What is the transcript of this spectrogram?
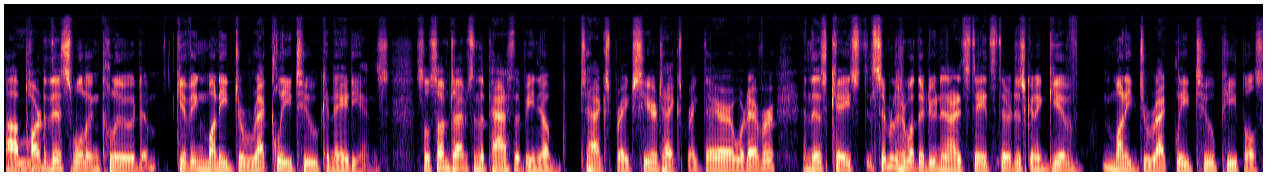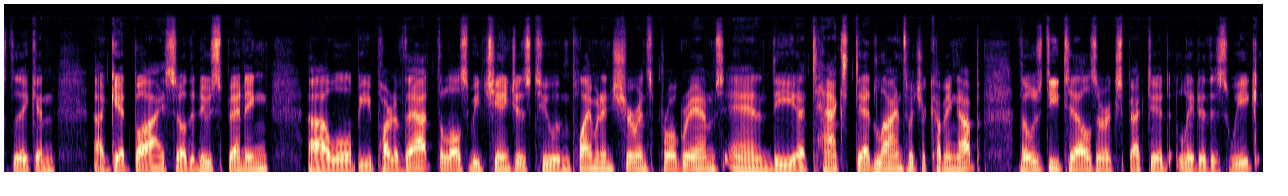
Uh, part of this will include giving money directly to Canadians. So sometimes in the past there've been you know tax breaks here, tax break there, whatever. In this case, similar to what they're doing in the United States, they're just going to give money directly to people so that they can uh, get by. So the new spending uh, will be part of that. There'll also be changes to employment insurance programs and the uh, tax deadlines, which are coming up. Those details are expected later this week.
